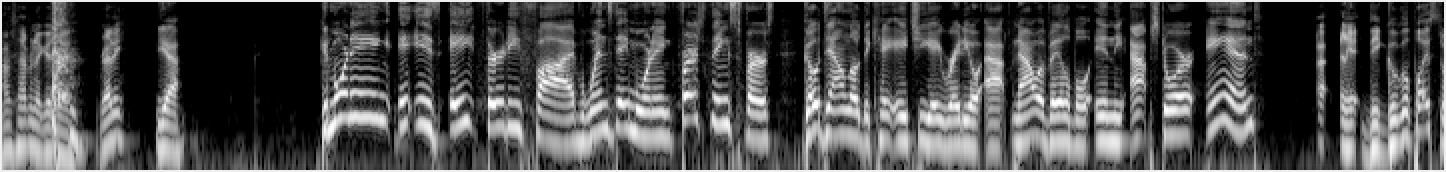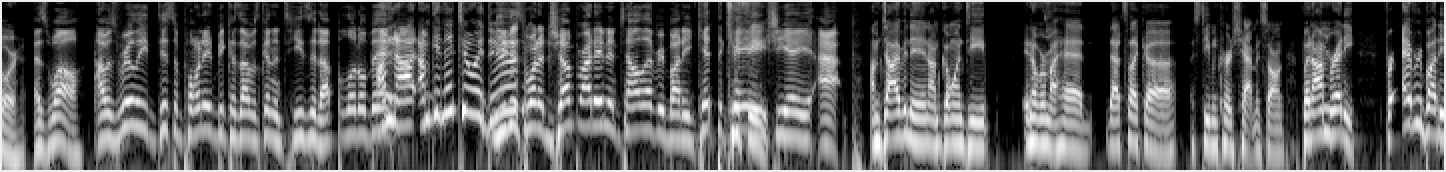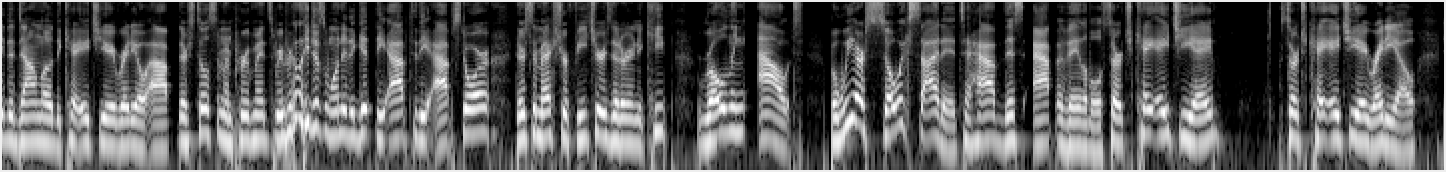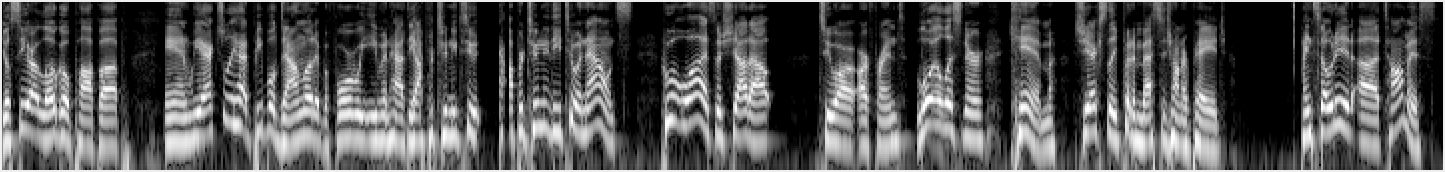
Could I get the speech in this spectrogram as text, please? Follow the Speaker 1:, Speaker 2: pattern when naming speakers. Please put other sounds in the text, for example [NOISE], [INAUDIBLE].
Speaker 1: I was having a good day. [COUGHS] Ready?
Speaker 2: Yeah. Good morning. It is 8:35 Wednesday morning. First things first, go download the KHEA radio app now available in the App Store and
Speaker 1: Uh, the Google Play Store as well. I was really disappointed because I was going to tease it up a little bit.
Speaker 2: I'm not I'm getting into it, dude.
Speaker 1: You just want to jump right in and tell everybody get the
Speaker 2: Two feet.
Speaker 1: KHEA app.
Speaker 2: I'm diving in. I'm going deep in over my head. That's like a, a Steven Curtis Chapman song. But I'm ready for everybody to download the KHEA radio app. There's still some improvements. We [LAUGHS] really just wanted to get the app to the App Store. There's some extra features that are going to keep rolling out. But we are so excited to have this app available. Search KHEA, search KHEA radio. You'll see our logo pop up. And we actually had people download it before we even had the [LAUGHS] opportunity to opportunity to announce who it was. So shout out to our, our friend, loyal listener, Kim. She actually put a message on her page. And so did uh, Thomas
